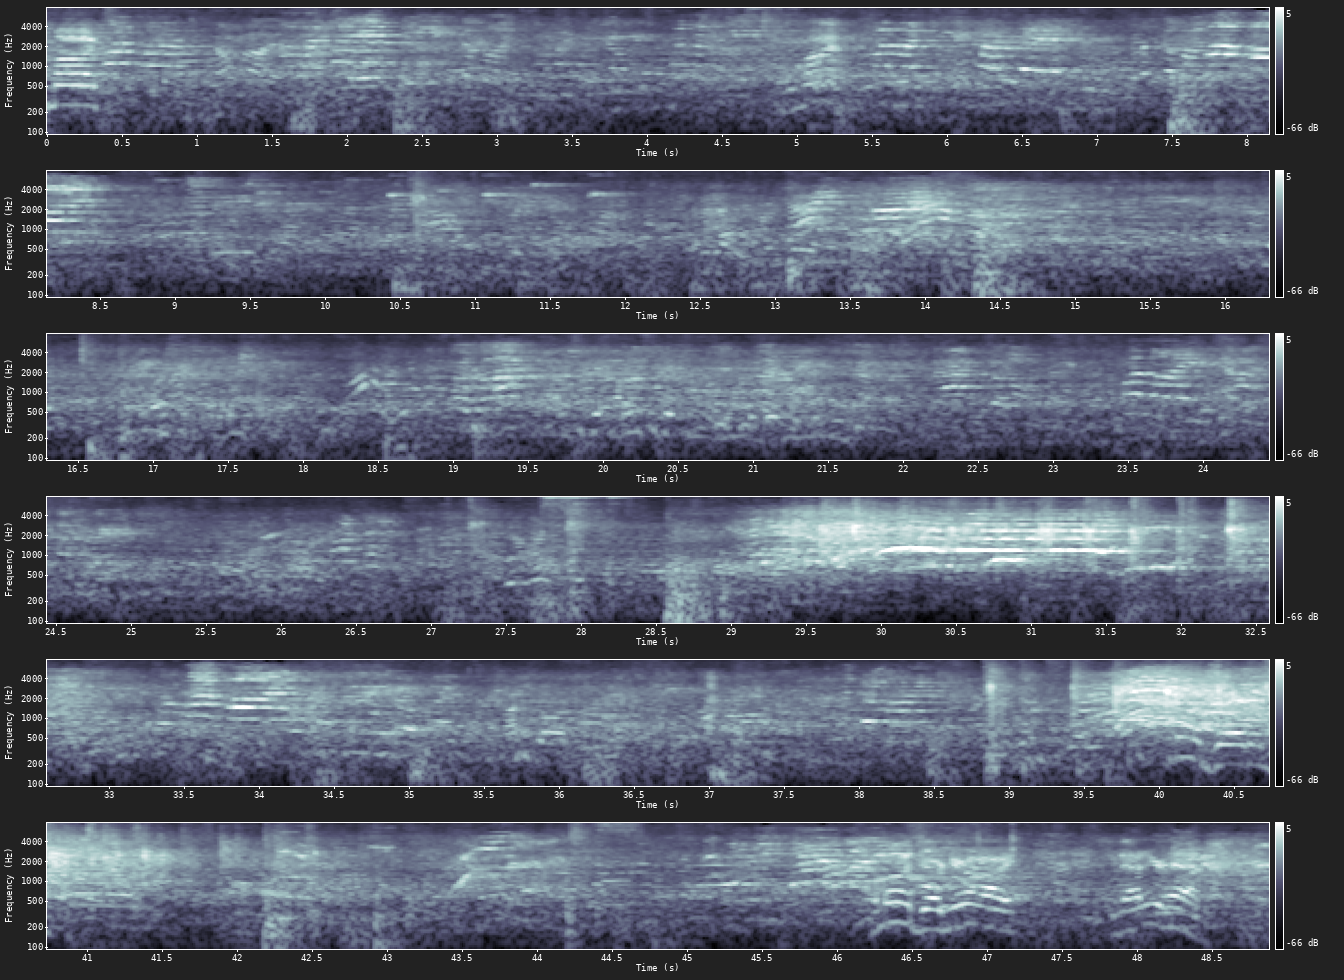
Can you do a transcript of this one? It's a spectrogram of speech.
on, Mike. Come on. Come on, Jordan. Come on, Jordan. You're all right. Get out of your head.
